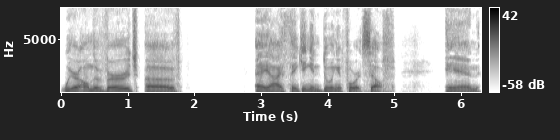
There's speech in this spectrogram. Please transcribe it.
we are on the verge of AI thinking and doing it for itself. And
